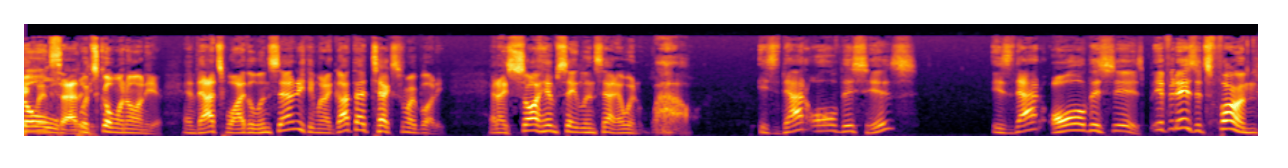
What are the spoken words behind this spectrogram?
know Saturday. what's going on here, and that's why the Linsanity thing. When I got that text from my buddy, and I saw him say Linsanity, I went, "Wow, is that all this is? Is that all this is? If it is, it's fun.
